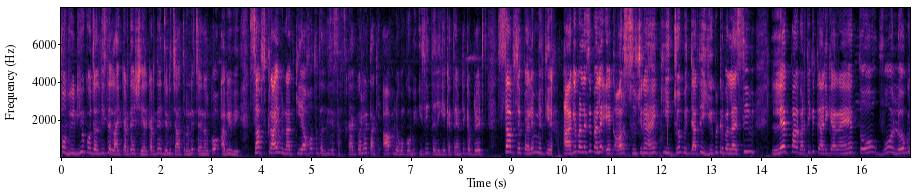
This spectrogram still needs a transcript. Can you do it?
तो वीडियो को जल्दी से लाइक कर दें शेयर कर दें, जिन छात्रों ने चैनल को अभी भी सब्सक्राइब न किया हो तो जल्दी से सब्सक्राइब कर लें ताकि आप लोगों को भी इसी तरीके के अथेंटिक अपडेट्स सबसे पहले मिलती रहे। आगे बढ़ने से पहले एक और सूचना है कि जो विद्यार्थी यूपी ट्रिपल एस सी लेखपाल भर्ती की तैयारी कर रहे हैं तो वो लोग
